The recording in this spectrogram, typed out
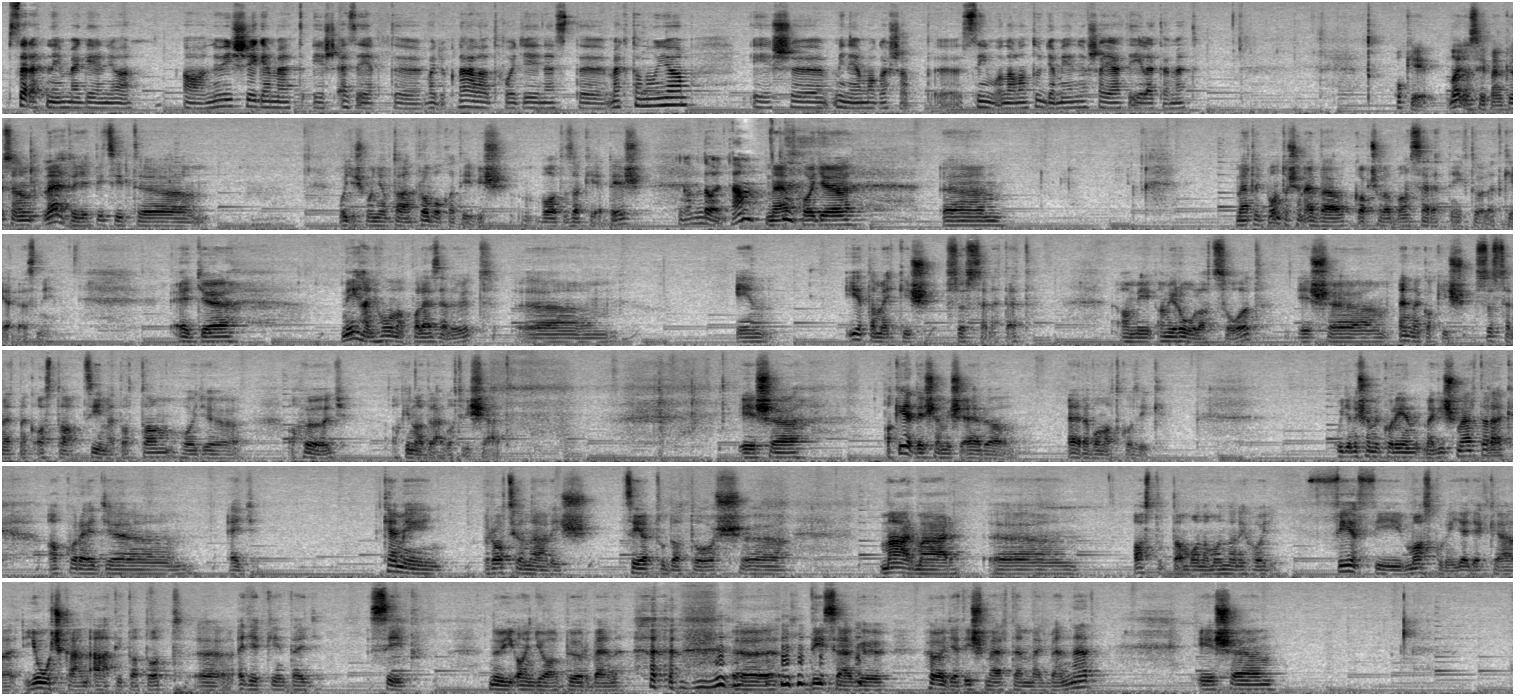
Szeretném megélni a, a nőiségemet, és ezért vagyok nálad, hogy én ezt megtanuljam, és minél magasabb színvonalon tudjam élni a saját életemet. Oké, okay. nagyon szépen köszönöm. Lehet, hogy egy picit, hogy is mondjam, talán provokatív is volt az a kérdés. Gondoltam. Mert hogy mert hogy pontosan ebben kapcsolatban szeretnék tőled kérdezni. Egy néhány hónappal ezelőtt én írtam egy kis szösszenetet, ami, ami rólad szólt, és ennek a kis szösszenetnek azt a címet adtam, hogy a hölgy, aki nadrágot viselt. És a kérdésem is erről, erre vonatkozik. Ugyanis amikor én megismertelek, akkor egy, egy kemény, racionális, céltudatos, már-már azt tudtam volna mondani, hogy férfi, maszkulin jegyekkel jócskán átitatott, egyébként egy szép női angyal bőrben díszelgő hölgyet ismertem meg benned, és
